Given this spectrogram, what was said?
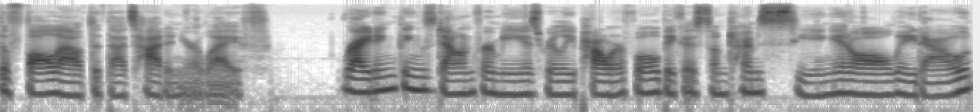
the fallout that that's had in your life writing things down for me is really powerful because sometimes seeing it all laid out,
